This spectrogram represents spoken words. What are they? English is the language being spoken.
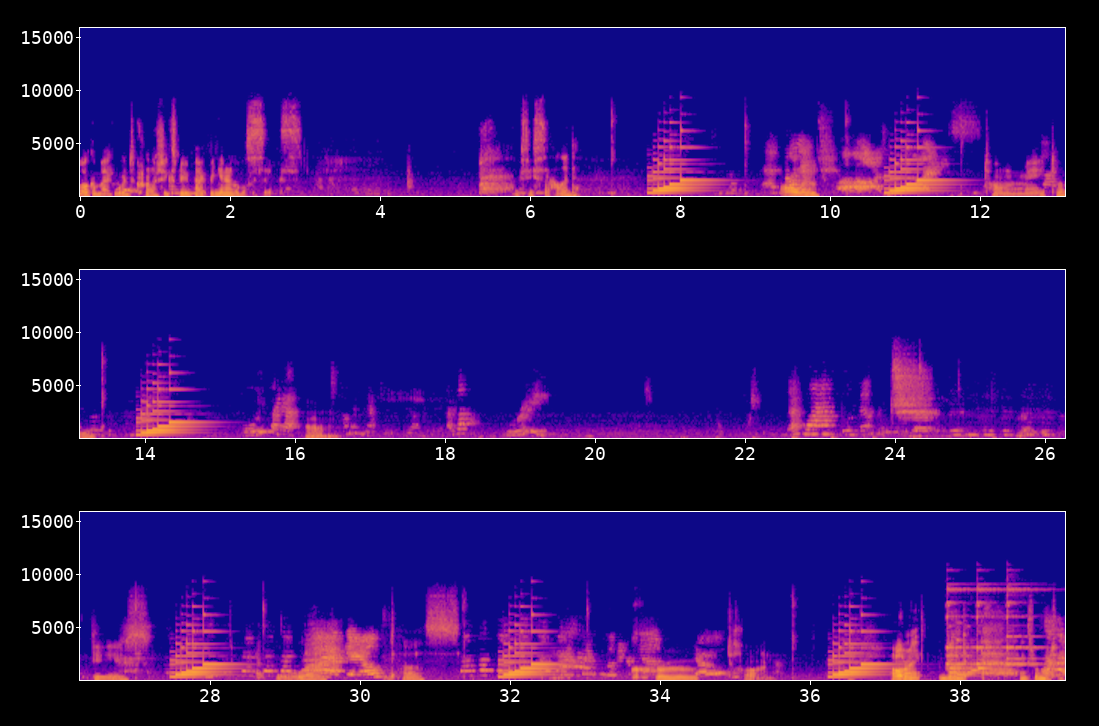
Welcome back, Words Crush Extreme Pack Beginner Level 6. I see salad, olive, tomato, um, cheese, lettuce, crouton. Alright, got it. Thanks for watching.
